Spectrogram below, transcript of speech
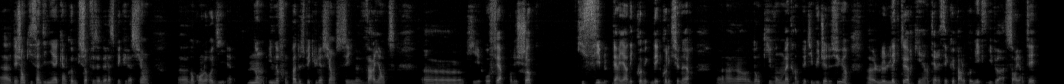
Euh, des gens qui s'indignaient qu'un comic shop faisait de la spéculation. Euh, donc on le redit, non, ils ne font pas de spéculation. C'est une variante euh, qui est offerte pour les shops qui ciblent derrière des, des collectionneurs. Euh, donc qui vont mettre un petit budget dessus. hein. Euh, le lecteur qui est intéressé que par le comics, il va s'orienter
